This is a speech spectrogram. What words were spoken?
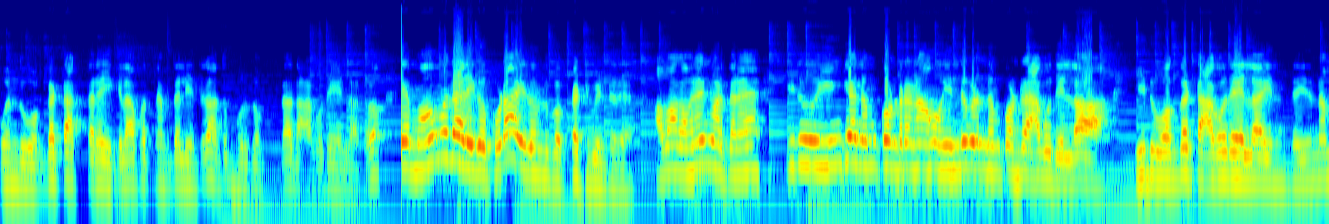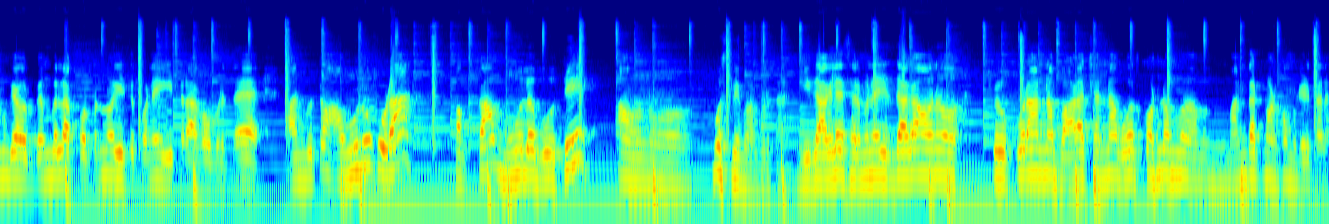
ಒಂದು ಒಗ್ಗಟ್ಟಾಗ್ತಾರೆ ಈ ಖಿಲಾಫತ್ ನೆಪದಲ್ಲಿ ಅಂತ ಅದು ಮುರಿದೋಗ್ತದೆ ಅದು ಇಲ್ಲ ಅದು. ಮೊಹಮ್ಮದ್ ಅಲಿಗೂ ಕೂಡ ಇದೊಂದು ಪೆಟ್ಟು ಬೀಳ್ತದೆ. ಅವಾಗ ಅವನೇನ್ ಮಾಡ್ತಾನೆ, ಇದು ಹಿಂಗೆ ನಂಬ್ಕೊಂಡ್ರೆ ನಾವು ಹಿಂದೂಗಳನ್ನ ನಂಬ್ಕೊಂಡ್ರೆ ಆಗೋದಿಲ್ಲ. ಇದು ಒಗ್ಗಟ್ಟು ಆಗೋದೇ ಇಲ್ಲ. ಇಂದ- ನಮಗೆ ಅವ್ರು ಬೆಂಬಲ ಕೊಟ್ಟರು ಇದು ಕೊನೆ ಈ ಥರ ಆಗೋಗ್ಬಿಡುತ್ತೆ ಅಂದ್ಬಿಟ್ಟು ಅವನು ಕೂಡ ಪಕ್ಕ ಮೂಲಭೂತಿ ಅವನು ಮುಸ್ಲಿಂ ಆಗ್ಬಿಡ್ತಾನೆ. ಈಗಾಗಲೇ ಸೆರೆಮನೆ ಇದ್ದಾಗ ಅವನು ಕುರಾನ್ನ ಭಾಳ ಚೆನ್ನಾಗಿ ಓದ್ಕೊಂಡು ಮಂದಟ್ಟು ಮಂದಟ್ ಮಾಡ್ಕೊಂಡ್ಬಿಟ್ಟಿರ್ತಾನೆ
